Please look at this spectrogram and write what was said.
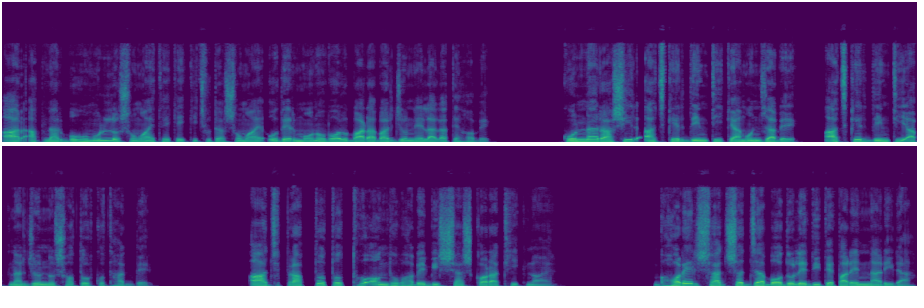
আর আপনার বহুমূল্য সময় থেকে কিছুটা সময় ওদের মনোবল বাড়াবার জন্যে লাগাতে হবে। কন্যা রাশির আজকের দিনটি কেমন যাবে? আজকের দিনটি আপনার জন্য সতর্ক থাকবে। আজ প্রাপ্ত তথ্য অন্ধভাবে বিশ্বাস করা ঠিক নয়। ঘরের সাজসজ্জা বদলে দিতে পারেন নারীরা।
